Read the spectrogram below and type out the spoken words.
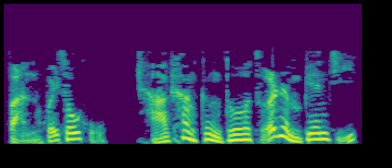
返回搜狐查看更多责任编辑。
